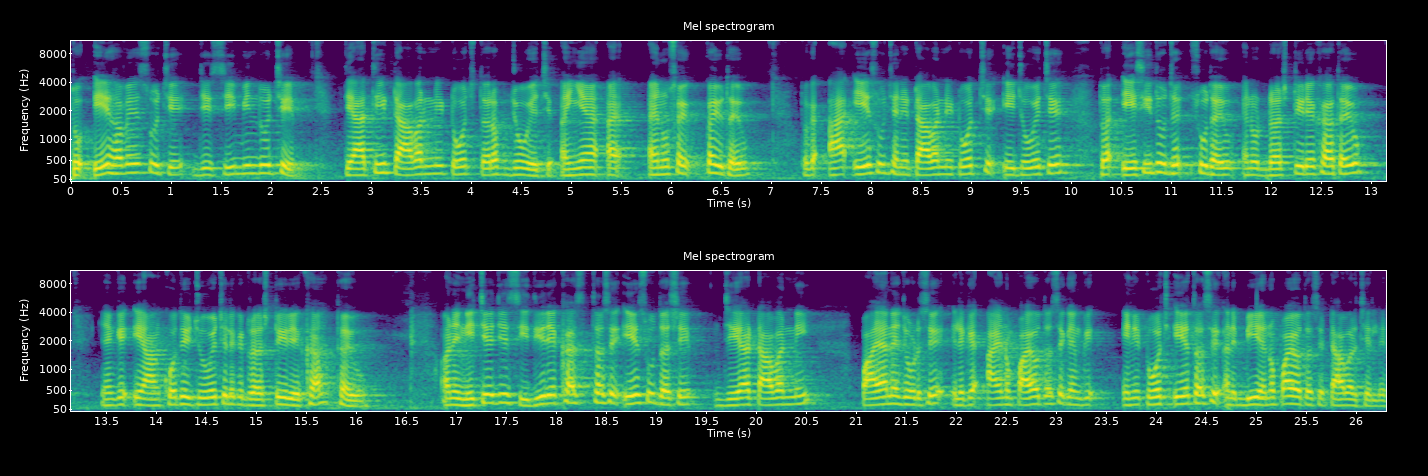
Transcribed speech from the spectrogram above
તો એ હવે શું છે? જે સી બિંદુ છે, ત્યાંથી ટાવરની ટોચ તરફ જોવે છે. અહીંયા એનું કયું થયું? તો કે આ એ શું છે ને, ટાવરની ટોચ છે, એ જોવે છે. તો આ એસી તો શું થયું? એનું દ્રષ્ટિરેખા થયું. કેમ કે એ આંખોથી જોવે છે એટલે કે દ્રષ્ટિ રેખા થયું. અને નીચે જે સીધી રેખા થશે એ શું થશે? જે આ ટાવરની પાયાને જોડશે, એટલે કે આ એનો પાયો થશે, કેમ કે એની ટોચ એ થશે અને બી એનો પાયો થશે ટાવર છે એટલે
